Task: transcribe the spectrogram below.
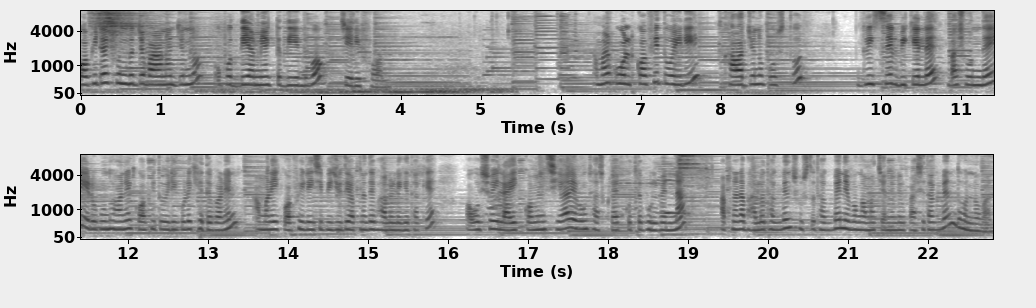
কফিটার সৌন্দর্য বাড়ানোর জন্য উপর দিয়ে আমি একটা দিয়ে দেব চেরি ফল। আমার কোল্ড কফি তৈরি, খাওয়ার জন্য প্রস্তুত। গ্রীষ্মের বিকেলে বা সন্ধ্যায় এরকম ধরনের কফি তৈরি করে খেতে পারেন। আমার এই কফি রেসিপি যদি আপনাদের ভালো লেগে থাকে অবশ্যই লাইক কমেন্ট শেয়ার এবং সাবস্ক্রাইব করতে ভুলবেন না। আপনারা ভালো থাকবেন, সুস্থ থাকবেন এবং আমার চ্যানেলের পাশে থাকবেন। ধন্যবাদ।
